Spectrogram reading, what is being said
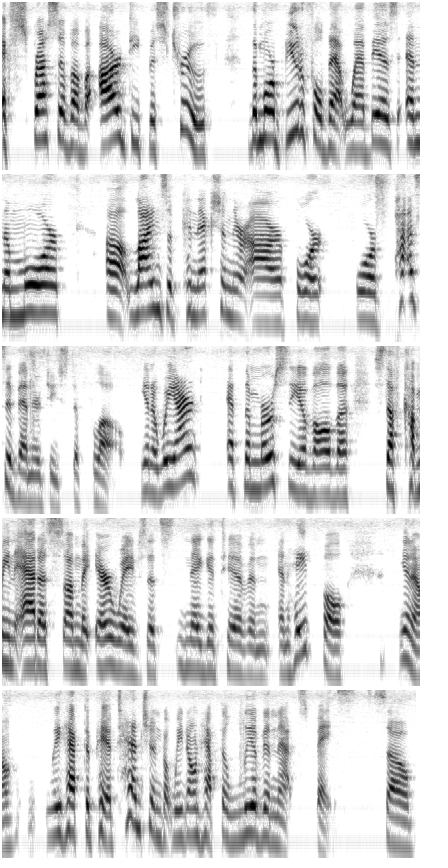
expressive of our deepest truth, the more beautiful that web is and the more uh, lines of connection there are for for positive energies to flow. You know, we aren't at the mercy of all the stuff coming at us on the airwaves that's negative and, and hateful. You know, we have to pay attention, but we don't have to live in that space. So,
